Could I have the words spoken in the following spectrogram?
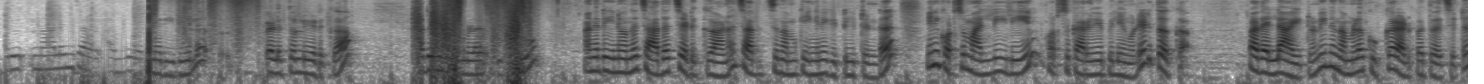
ഒരു നാലഞ്ചാറ് അഞ്ച് വരുന്ന രീതിയിൽ വെളുത്തുള്ളി എടുക്കുക. അതും നമ്മൾ ഇട്ടു. എന്നിട്ട് ഇതിനെ ഒന്ന് ചതച്ചെടുക്കുകയാണ്. ചതച്ച് നമുക്ക് ഇങ്ങനെ കിട്ടിയിട്ടുണ്ട്. ഇനി കുറച്ച് മല്ലിയിലയും കുറച്ച് കറിവേപ്പിലയും കൂടി എടുത്ത് വെക്കുക. അപ്പോൾ അതെല്ലാം ആയിട്ടുണ്ട്. ഇനി നമ്മൾ കുക്കർ അടുപ്പത്ത് വെച്ചിട്ട്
